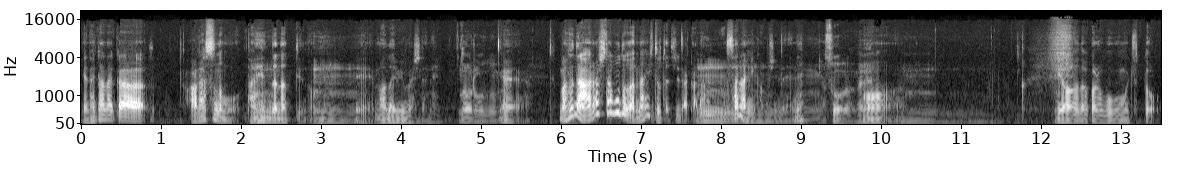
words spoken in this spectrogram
いやなかなか荒らすのも大変だなっていうのをね、うん。ええ学びましたね。なるほど。ねええ。まあ普段荒らしたことがない人たちだから、うん。さらにかもしれないね。うんそうだねいやだから僕もちょっと、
